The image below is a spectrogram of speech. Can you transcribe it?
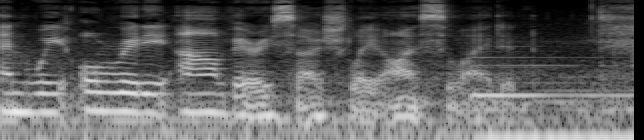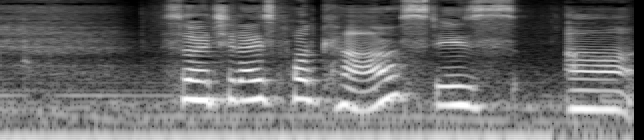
and we already are very socially isolated. So, today's podcast is uh,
